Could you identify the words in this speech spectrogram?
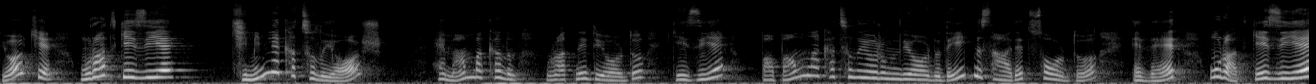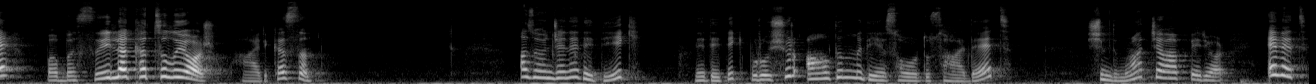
Diyor ki Murat geziye kiminle katılıyor? Hemen bakalım. Murat ne diyordu? Geziye babamla katılıyorum diyordu değil mi? Saadet sordu. Evet, Murat geziye babasıyla katılıyor. Harikasın. Az önce ne dedik? Ne dedik? Broşür aldın mı diye sordu Saadet. Şimdi Murat cevap veriyor. Evet,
